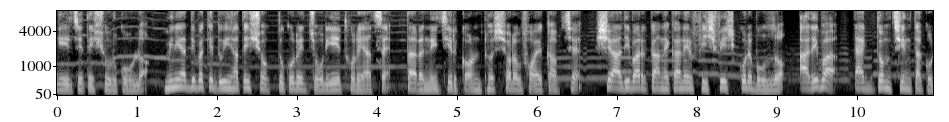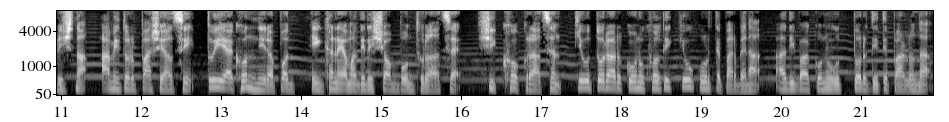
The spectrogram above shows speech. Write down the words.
নিয়ে যেতে শুরু করল। মিনি আদিবাকে দুই হাতে শক্ত করে জড়িয়ে ধরে আছে। তার নিচের কণ্ঠস্বর ভয় কাঁপছে। সে আদিবার কানে কানে ফিসফিস করে বলল আরিবা একদম চিন্তা করিস না, আমি তোর পাশে আছি, তুই এখন নিরাপদ, এইখানে আমাদের সব বন্ধুরা আছে। শিক্ষকরা আছেন। কেউ তোর আর কোনো ক্ষতি কেউ করতে পারবে না। আদিবা কোনো উত্তর দিতে পারল না।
